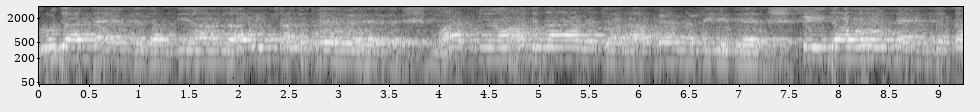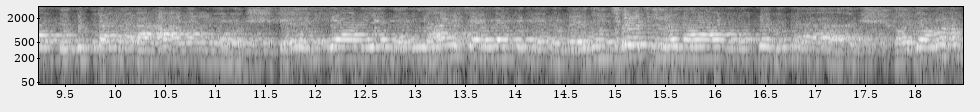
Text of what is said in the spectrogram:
دوجا ٹائم جدا سیاں داری چل پوے ماتمیوں ہنجناوے تو ادا پہ نصیب ہے تیجا وہ ٹائم جدا تو گٹا نرا ونجے دیکھ کیا دیئے میری ہر شہلت کے میری چھوٹی اولاد کجنار اور جوان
